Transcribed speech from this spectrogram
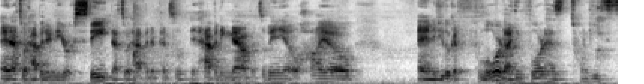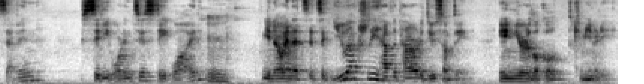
And that's what happened in New York State. That's what happened in Pennsylvania, happening now in Pennsylvania, Ohio. And if you look at Florida, I think Florida has 27 city ordinances statewide. Mm. You know, and it's, it's like you actually have the power to do something in your local community.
